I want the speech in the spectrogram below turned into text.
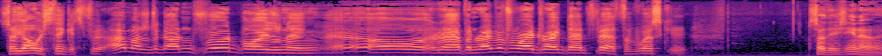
So you always think it's food. I must have gotten food poisoning. Oh, it happened right before I drank that fifth of whiskey. So these, you know,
